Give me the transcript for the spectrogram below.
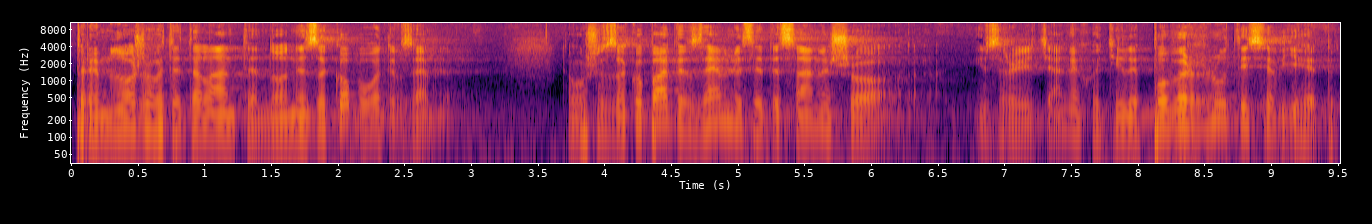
примножувати таланти, але не закопувати в землю. Тому що закопати в землю це те саме, що ізраїльтяни хотіли повернутися в Єгипет.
